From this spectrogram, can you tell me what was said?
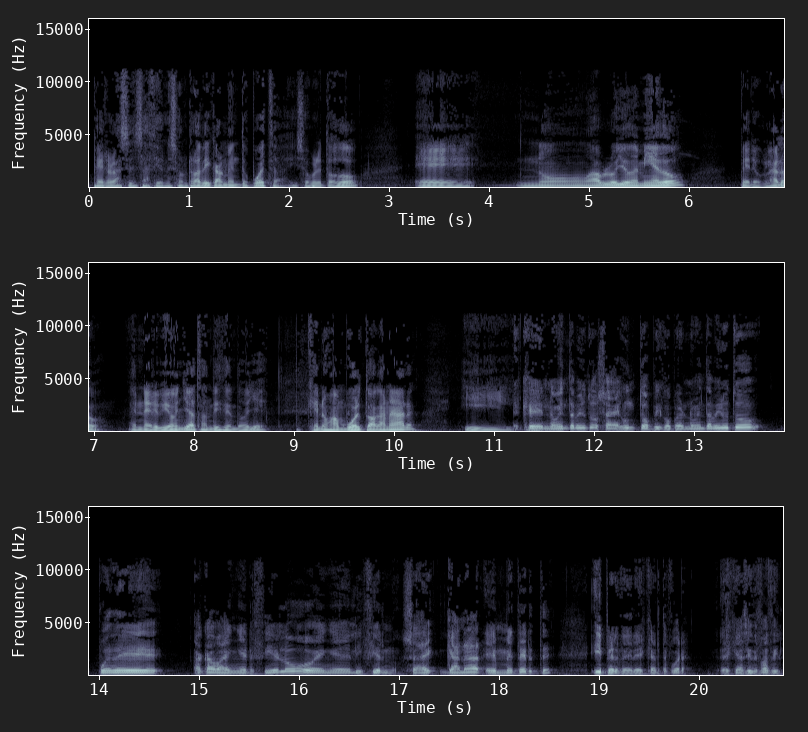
pero las sensaciones son radicalmente opuestas. Y sobre todo, eh, no hablo yo de miedo, pero claro, en Nervión ya están diciendo, oye, es que nos han vuelto a ganar y... Es que 90 minutos, o sea, es un tópico, pero 90 minutos puede acabar en el cielo o en el infierno. O sea, es ganar es meterte y perder es quedarte fuera. Es que así de fácil.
